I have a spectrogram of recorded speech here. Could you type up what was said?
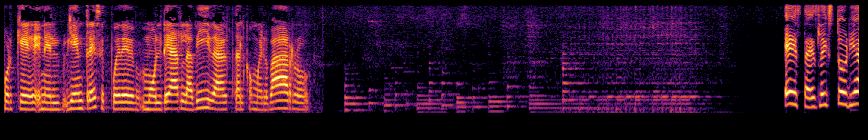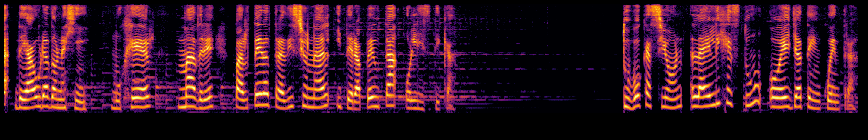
porque en el vientre se puede moldear la vida, tal como el barro. Esta es la historia de Aura Donají, mujer, madre, partera tradicional y terapeuta holística. ¿Tu vocación la eliges tú o ella te encuentra?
